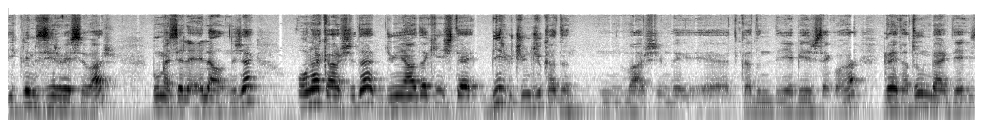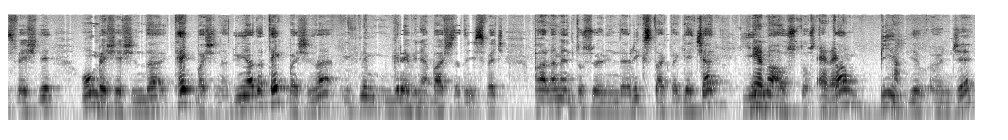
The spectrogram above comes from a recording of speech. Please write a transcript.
iklim zirvesi var. Bu mesele ele alınacak. Ona karşı da dünyadaki işte bir üçüncü kadın var şimdi kadın diyebilirsek ona Greta Thunberg diye İsveçli 15 yaşında tek başına dünyada tek başına iklim grevine başladı İsveç parlamentosu önünde Riksdag'da geçen 20 Evet. Ağustos'ta Evet. tam bir Ha. yıl önce.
